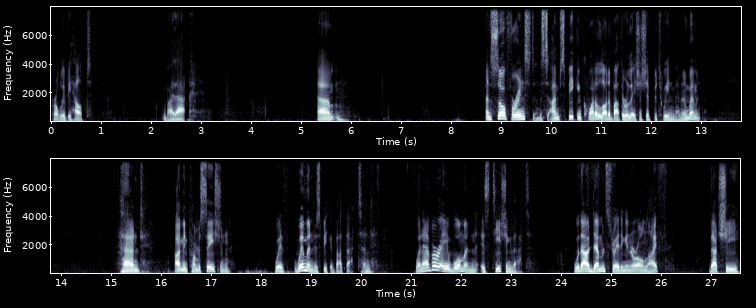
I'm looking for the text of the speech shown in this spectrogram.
probably be helped by that. Um, and so, for instance, I'm speaking quite a lot about the relationship between men and women. And I'm in conversation with women who speak about that. And whenever a woman is teaching that without demonstrating in her own life that she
